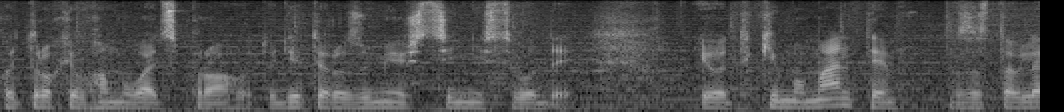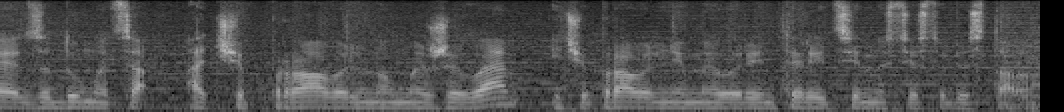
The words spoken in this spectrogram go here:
хоч трохи вгамувати спрагу. Тоді ти розумієш цінність води. І от такі моменти заставляють задуматися, а чи правильно ми живемо і чи правильні ми орієнтири і цінності собі ставимо.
